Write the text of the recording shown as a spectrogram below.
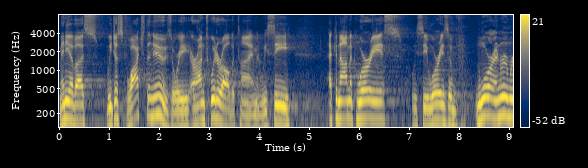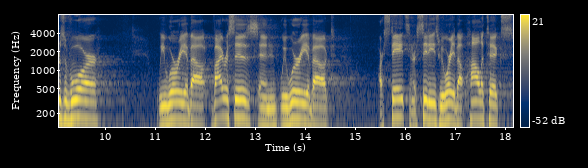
many of us, we just watch the news or we are on Twitter all the time and we see economic worries, we see worries of war and rumors of war. We worry about viruses and we worry about our states and our cities. We worry about politics.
